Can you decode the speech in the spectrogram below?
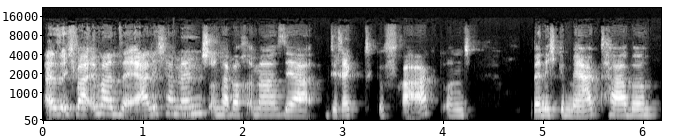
also ich war immer ein sehr ehrlicher Mensch und habe auch immer sehr direkt gefragt. Und wenn ich gemerkt habe,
